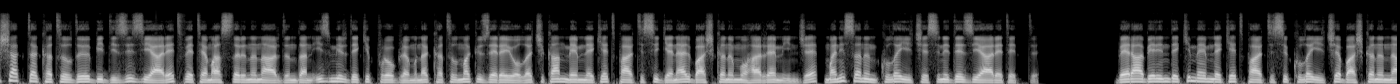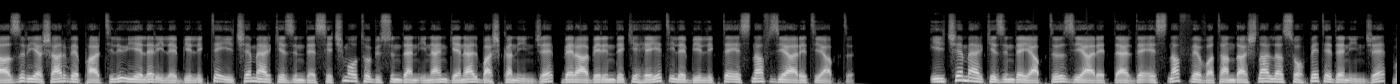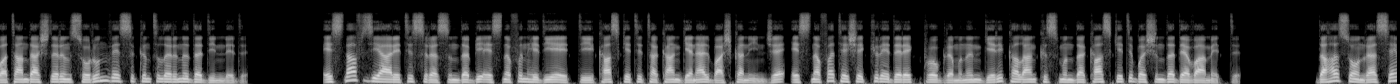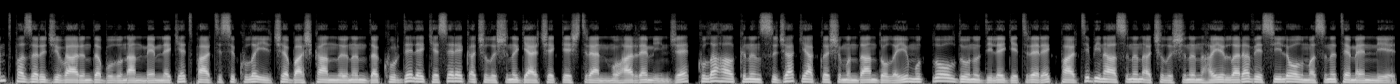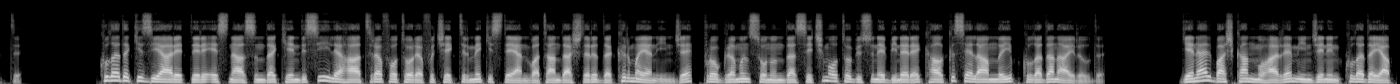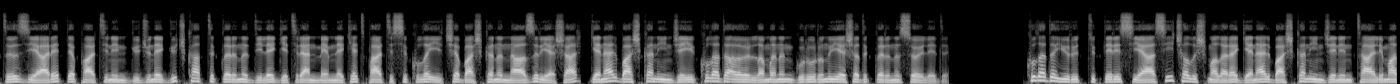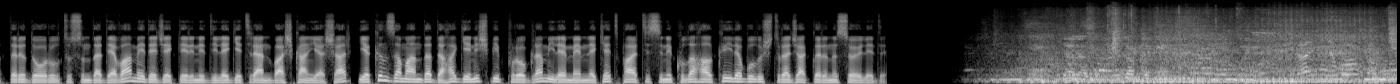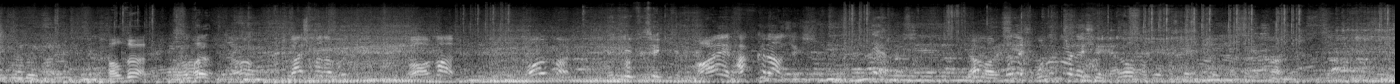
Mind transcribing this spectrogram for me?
Uşak'ta katıldığı bir dizi ziyaret ve temaslarının ardından İzmir'deki programına katılmak üzere yola çıkan Memleket Partisi Genel Başkanı Muharrem İnce, Manisa'nın Kula ilçesini de ziyaret etti. Beraberindeki Memleket Partisi Kula İlçe Başkanı Nazır Yaşar ve partili üyeler ile birlikte ilçe merkezinde seçim otobüsünden inen Genel Başkan İnce, beraberindeki heyet ile birlikte esnaf ziyareti yaptı. İlçe merkezinde yaptığı ziyaretlerde esnaf ve vatandaşlarla sohbet eden İnce, vatandaşların sorun ve sıkıntılarını da dinledi. Esnaf ziyareti sırasında bir esnafın hediye ettiği kasketi takan Genel Başkan İnce, esnafa teşekkür ederek programının geri kalan kısmında kasketi başında devam etti. Daha sonra semt pazarı civarında bulunan Memleket Partisi Kula İlçe Başkanlığı'nın da kurdele keserek açılışını gerçekleştiren Muharrem İnce, Kula halkının sıcak yaklaşımından dolayı mutlu olduğunu dile getirerek parti binasının açılışının hayırlara vesile olmasını temenni etti. Kula'daki ziyaretleri esnasında kendisiyle hatıra fotoğrafı çektirmek isteyen vatandaşları da kırmayan İnce, programın sonunda seçim otobüsüne binerek halkı selamlayıp Kula'dan ayrıldı. Genel Başkan Muharrem İnce'nin Kula'da yaptığı ziyaretle partinin gücüne güç kattıklarını dile getiren Memleket Partisi Kula İlçe Başkanı Nazır Yaşar, Genel Başkan İnce'yi Kula'da ağırlamanın gururunu yaşadıklarını söyledi. Kula'da yürüttükleri siyasi çalışmalara Genel Başkan İnce'nin talimatları doğrultusunda devam edeceklerini dile getiren Başkan Yaşar, yakın zamanda daha geniş bir program ile Memleket Partisi'ni Kula halkıyla buluşturacaklarını söyledi. Oldu. Kaç para bu? Olmaz. Olmaz. Hayır, hakkını alacaksın. Ya arkadaş, olur mu öyle şey ya? Olmaz, olmaz.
